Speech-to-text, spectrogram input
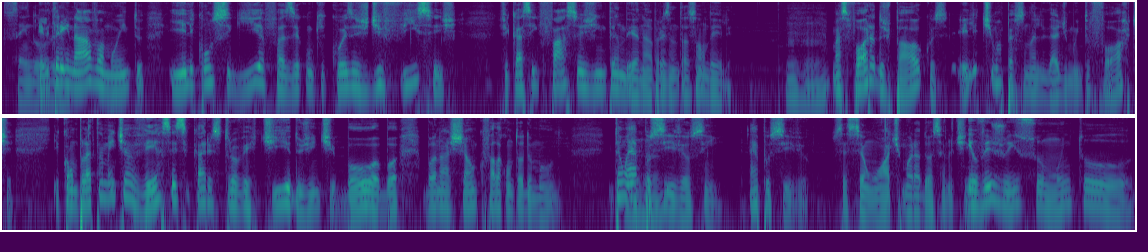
Sem dúvida. Ele treinava muito e ele conseguia fazer com que coisas difíceis ficassem fáceis de entender na apresentação dele. Uhum. Mas fora dos palcos, ele tinha uma personalidade muito forte e completamente aversa a esse cara extrovertido, gente boa, bo bonachão que fala com todo mundo. Então é uhum. é possível, sim. É possível você ser um ótimo orador sendo tímido. Eu vejo isso muito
